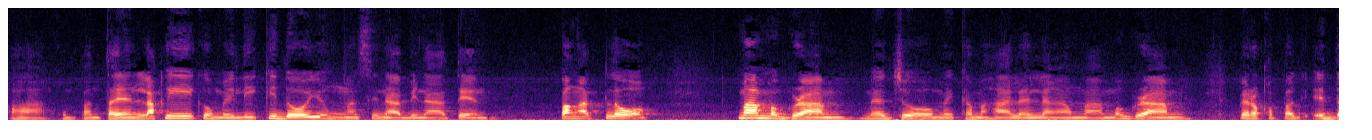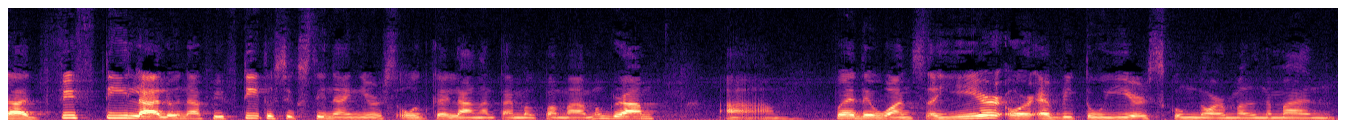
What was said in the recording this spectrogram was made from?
Ah, kung pantayan laki, kung may likido, yung mga sinabi natin. Pangatlo, mammogram. Medyo may kamahalan lang ang mammogram. Pero kapag edad 50, lalo na 50 to 69 years old, kailangan tayo magpamammogram. Um, pwede once a year or every two years kung normal naman.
